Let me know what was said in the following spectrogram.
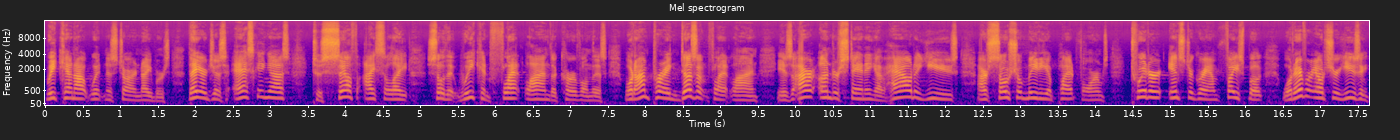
we cannot witness to our neighbors. They are just asking us to self isolate so that we can flatline the curve on this. What I'm praying doesn't flatline is our understanding of how to use our social media platforms Twitter, Instagram, Facebook, whatever else you're using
